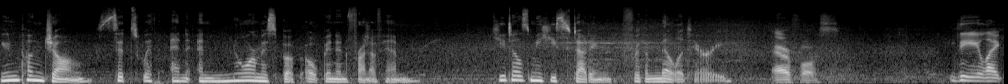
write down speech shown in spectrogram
Yun Yunpeng Zhang sits with an enormous book open in front of him. He tells me he's studying for the military. Air Force. The like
